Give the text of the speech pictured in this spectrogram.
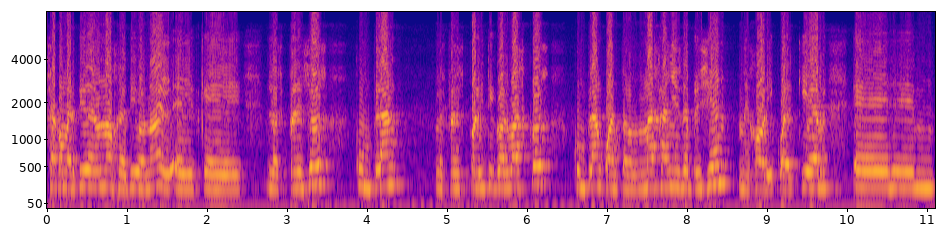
se ha convertido en un objetivo, ¿no? el que los presos cumplan los presos políticos vascos cumplan cuanto más años de prisión, mejor. Y cualquier eh, em,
